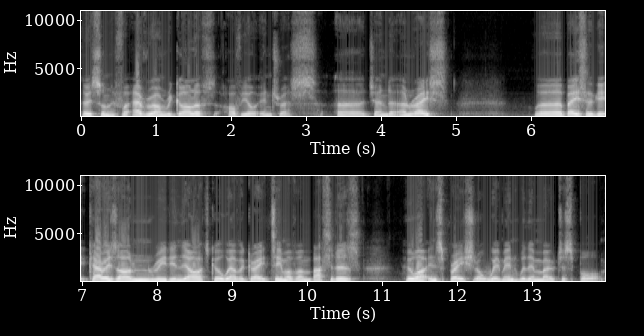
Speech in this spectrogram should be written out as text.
there is something for everyone, regardless of your interests, uh, gender, and race. Uh, basically, it carries on reading the article. We have a great team of ambassadors who are inspirational women within motorsport.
